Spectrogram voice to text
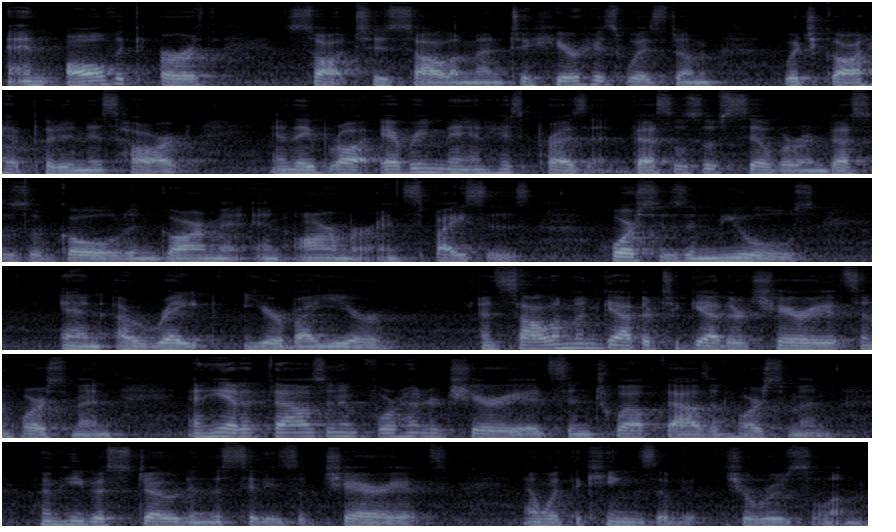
And all the earth sought to Solomon to hear his wisdom, which God had put in his heart. And they brought every man his present vessels of silver, and vessels of gold, and garment, and armor, and spices, horses, and mules, and a rate year by year. And Solomon gathered together chariots and horsemen, and he had a thousand and four hundred chariots and twelve thousand horsemen, whom he bestowed in the cities of chariots, and with the kings of Jerusalem.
